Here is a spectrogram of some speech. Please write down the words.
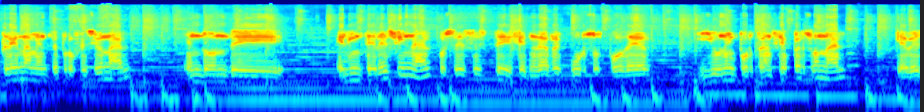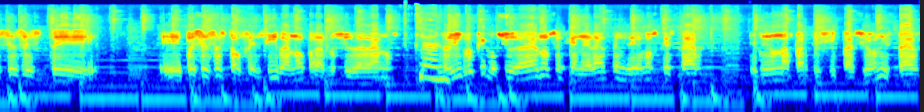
plenamente profesional, en donde el interés final pues es este generar recursos, poder y una importancia personal que a veces este eh, pues es hasta ofensiva no para los ciudadanos. Pero yo creo que los ciudadanos en general tendríamos que estar teniendo una participación y estar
